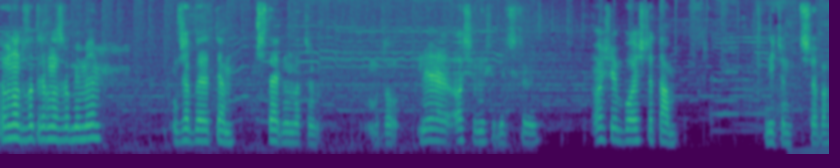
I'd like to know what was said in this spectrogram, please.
Na pewno dwa drewna zrobimy, żeby ten, cztery na czym, bo to, nie, osiem musi być, cztery. Osiem, bo jeszcze tam, licząc trzeba.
